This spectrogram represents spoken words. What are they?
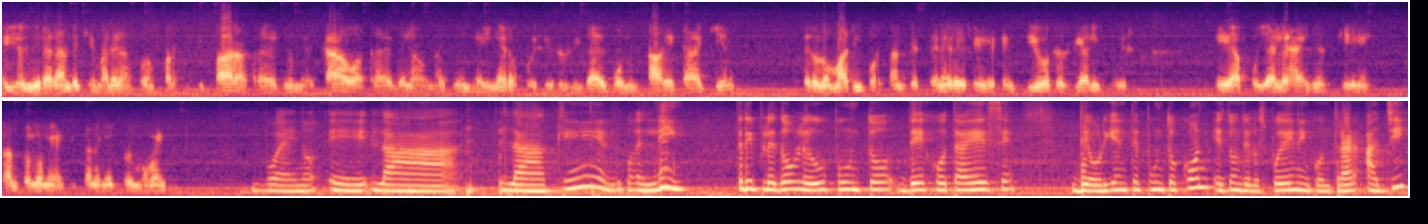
ellos mirarán de qué manera pueden participar a través de un mercado, a través de la donación de dinero, pues eso sí ya es voluntad de cada quien, pero lo más importante es tener ese sentido social y pues eh, apoyarles a ellos que tanto lo necesitan en estos momentos. Bueno, eh, la, la que el, el link www.djsdeoriente.com es donde los pueden encontrar allí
